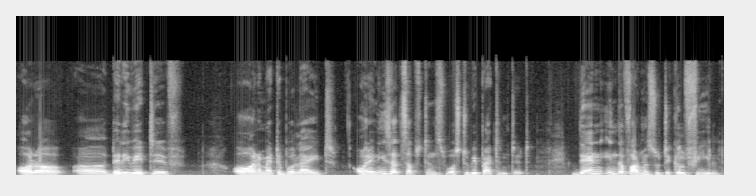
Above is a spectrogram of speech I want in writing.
or a derivative or a metabolite or any such substance was to be patented, then in the pharmaceutical field,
